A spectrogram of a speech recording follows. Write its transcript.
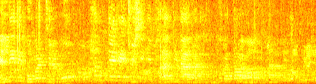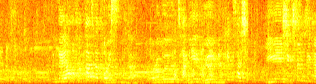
LED bom을 들고 함께 해주시기 바랍니다 라는 문구가 떠요. 근데요, 한 가지가 더 있습니다. 여러분 자리에 놓여있는 행사식, 이 식순지가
